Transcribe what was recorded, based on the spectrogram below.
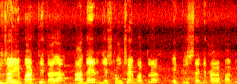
বিজয়ী প্রার্থী, তারা তাদের যে সংশয়পত্র, একত্রিশ তারিখে তারা পাবে।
